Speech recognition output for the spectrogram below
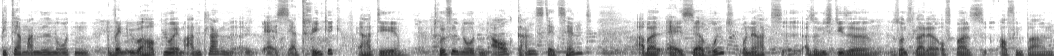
Bittermandelnoten, wenn überhaupt nur im Anklang. Er ist sehr trinkig. Er hat die Trüffelnoten auch ganz dezent aber er ist sehr rund und er hat äh, also nicht diese sonst leider oftmals auffindbaren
